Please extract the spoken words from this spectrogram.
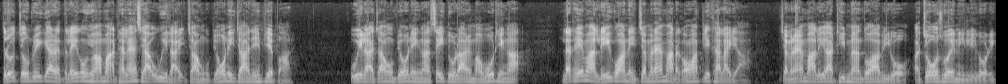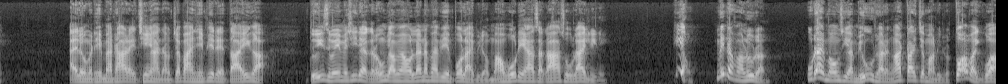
သူတို့ကြုံတွေ့ကြတဲ့တလဲကုန်းရွာမှာအထက်လန်းဆရာဦးဝေလာကြီးအကြောင်းကိုပြောနေကြခြင်းဖြစ်ပါတယ်ဦး ဝေလာအကြောင်းကိုပြောနေကစိတ်တိုးလာတဲ့မောင်ဘိုးတင်ကလက်ထဲမှာလေးကွာနေဂျမတန်းမှာတကောင်ကပြစ်ခတ်လိုက်ရာဂျမတန်းမှာလေးကထိမှန်သွားပြီးတော့အကျော်ဆွဲနေလေတော့တယ်အဲလိုမထေမှတ်ထားတဲ့ချင်းအားကြောင့်ဂျပန်ရှင်ဖြစ်တဲ့တာကြီးကသူဤစပိန်မရှိတဲ့ကရုံးပြောင်ပြောင်ကိုလက်နှစ်ဖက်ပြင်ပုတ်လိုက်ပြီးတော့မောင်ဖိုးတရားစကားဆိုလိုက်လေနေဟေ့အောင်မင်းတဘာလို့တာဦးတိုင်းမောင်စီကမျိုးဥထားတယ်ငါတိုက်ကြက်မလေးတော့တွားပါ ਈ ကွာ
